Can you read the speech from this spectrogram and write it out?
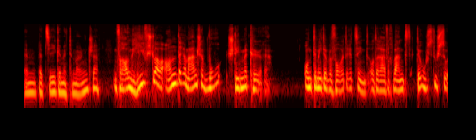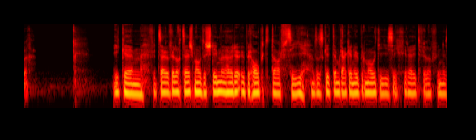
ähm, Beziehungen mit Menschen. Und vor allem hilfst du auch anderen Menschen, die Stimmen hören und damit überfordert sind oder einfach wollen den Austausch suchen? Ich ähm, erzähle vielleicht zuerst mal, dass Stimmenhören überhaupt darf sein. Und es gibt dem Gegenüber mal die Sicherheit vielleicht für ein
